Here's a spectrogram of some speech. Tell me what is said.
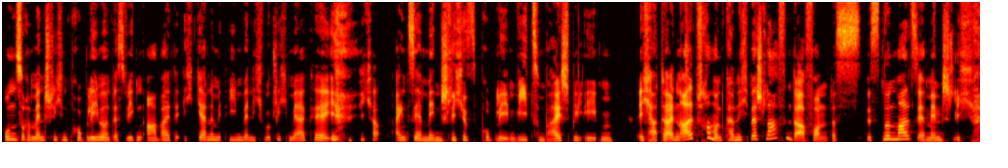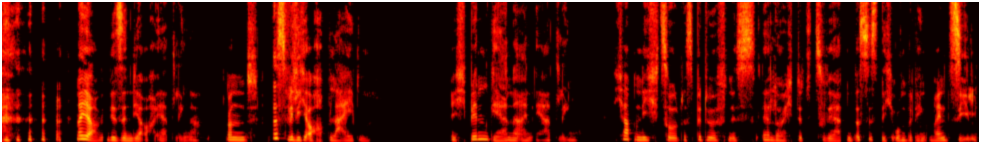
unsere menschlichen Probleme und deswegen arbeite ich gerne mit ihm, wenn ich wirklich merke, ich habe ein sehr menschliches Problem, wie zum Beispiel eben, ich hatte einen Albtraum und kann nicht mehr schlafen davon. Das ist nun mal sehr menschlich. naja, wir sind ja auch Erdlinge und das will ich auch bleiben. Ich bin gerne ein Erdling. Ich habe nicht so das Bedürfnis, erleuchtet zu werden. Das ist nicht unbedingt mein Ziel.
